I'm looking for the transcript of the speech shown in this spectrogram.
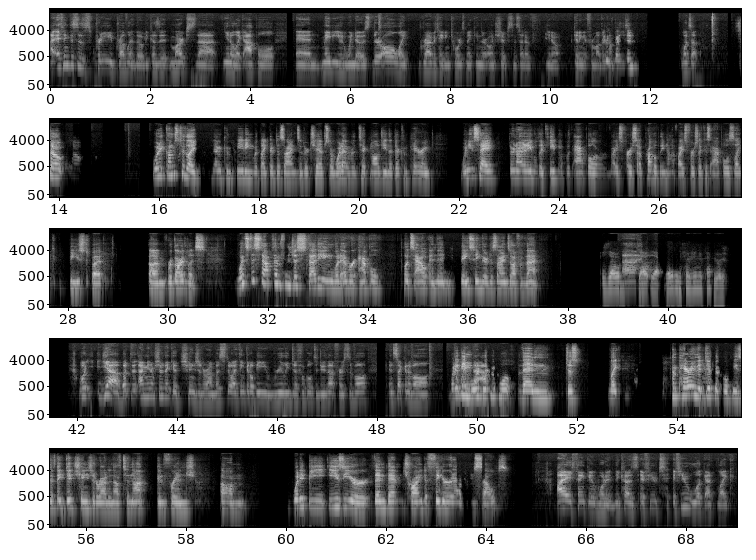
I, I think this is pretty prevalent though because it marks that you know like Apple and maybe even Windows, they're all like gravitating towards making their own chips instead of you know getting it from other companies. Question. What's up? So when it comes to like them competing with like their designs of their chips or whatever technology that they're comparing, when you say they're not able to keep up with Apple or vice versa, probably not vice versa because Apple's like beast, but um regardless, what's to stop them from just studying whatever Apple puts out and then basing their designs off of that? 'Cause that would Uh, that, that would infringe on their copyright. well, yeah, but the, I mean, I'm sure they could change it around, but still, I think it'll be really difficult to do that. First of all, and second of all, Would it be more that Apple- difficult than just like comparing the difficulties if they did change it around enough to not infringe? Um, would it be easier than them trying to figure it out themselves? I think it wouldn't because if you t- if you look at like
